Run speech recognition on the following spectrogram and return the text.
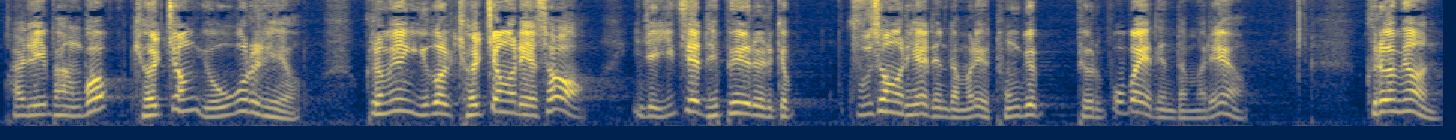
관리 방법 결정 요구를 해요. 그러면 이걸 결정을 해서 이제 입주자 대표를 이렇게 구성을 해야 된단 말이에요. 동대표를 뽑아야 된단 말이에요. 그러면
